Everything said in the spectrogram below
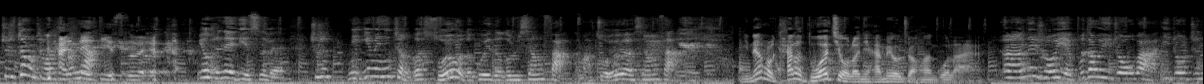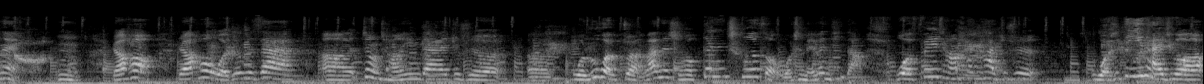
就是正常还是内地思维，又是内地思维，就是你因为你整个所有的规则都是相反的嘛，左右要相反。你那会儿开了多久了？你还没有转换过来？嗯，那时候也不到一周吧，一周之内。嗯，然后，然后我就是在呃，正常应该就是呃，我如果转弯的时候跟车走，我是没问题的。我非常害怕，就是我是第一台车，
